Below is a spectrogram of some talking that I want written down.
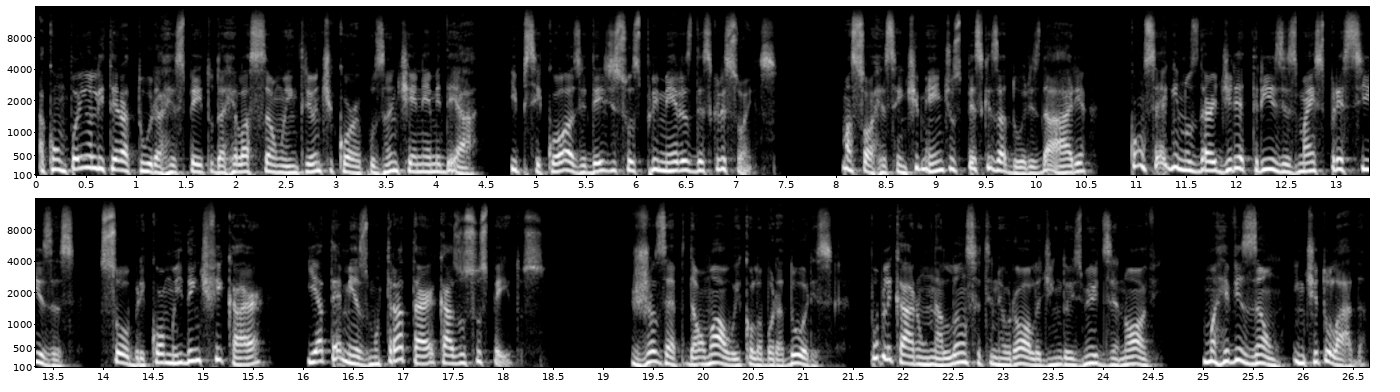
acompanho a literatura a respeito da relação entre anticorpos anti-NMDA e psicose desde suas primeiras descrições. Mas só recentemente os pesquisadores da área conseguem nos dar diretrizes mais precisas sobre como identificar e até mesmo tratar casos suspeitos. Joseph Dalmau e colaboradores publicaram na Lancet Neurology em 2019 uma revisão intitulada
